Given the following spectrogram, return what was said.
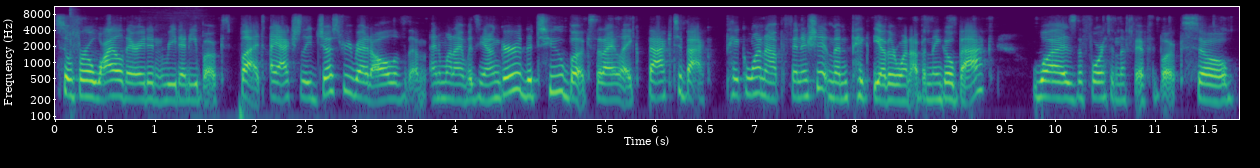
So for a while there I didn't read any books, but I actually just reread all of them. And when I was younger, the two books that I like back to back, pick one up, finish it and then pick the other one up and then go back was the fourth and the fifth book. So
